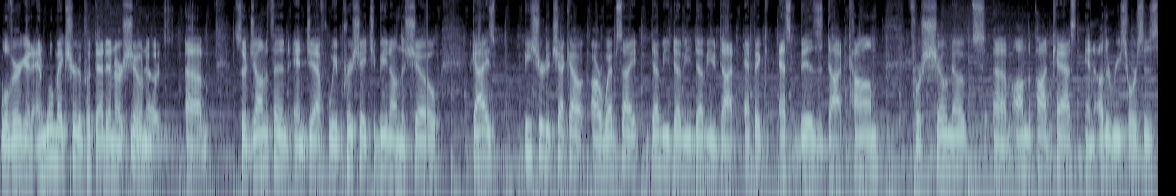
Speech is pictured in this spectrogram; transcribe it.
Well, very good. And we'll make sure to put that in our show notes. Um, so, Jonathan and Jeff, we appreciate you being on the show. Guys, be sure to check out our website, www.epicsbiz.com, for show notes um, on the podcast and other resources.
